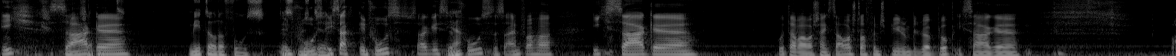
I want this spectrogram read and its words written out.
ich sage Meter oder Fuß? in müsst Fuß. Ich sag in Fuß, sage ich Ja? in Fuß. Das ist einfacher. Ich sage, gut, da war wahrscheinlich Sauerstoff ins Spiel und blablabla. Ich sage oh,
